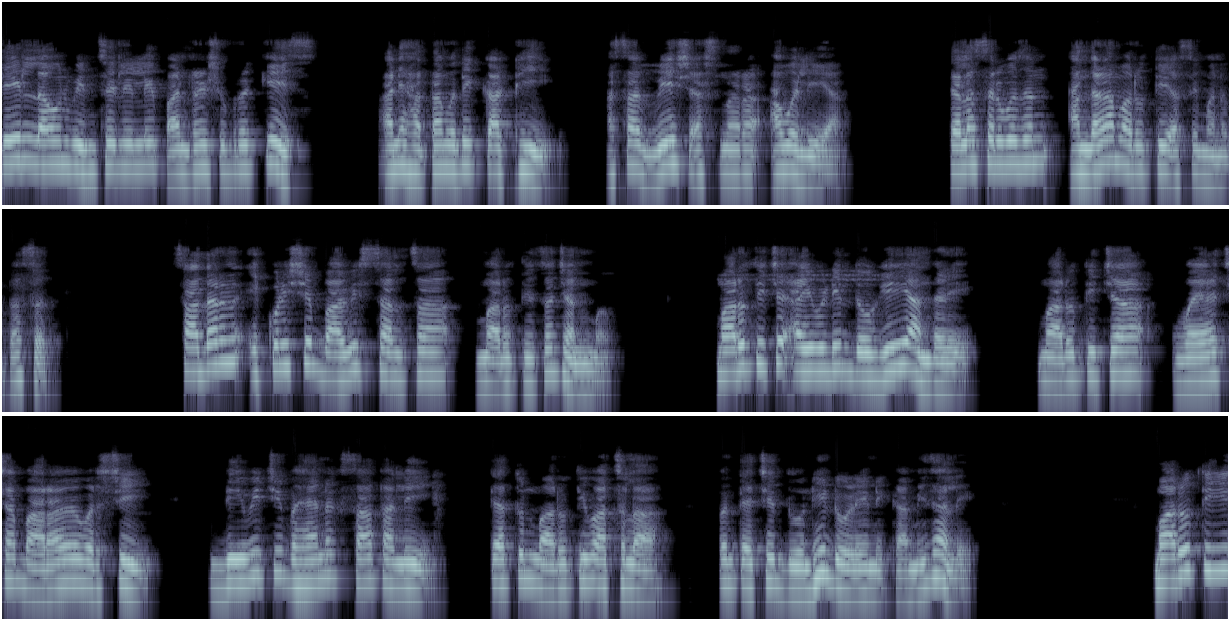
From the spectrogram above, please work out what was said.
तेल लावून विंचलेले पांढरे शुभ्र केस. आणि हातामध्ये काठी असा वेश असणारा आवलिया. त्याला सर्वजण आंधळा मारुती असे म्हणत असत. साधारण एकोणीसशे बावीस सालचा मारुतीचा जन्म. मारुतीचे आई वडील दोघेही आंधळे. मारुतीच्या वयाच्या बाराव्या वर्षी देवीची भयानक साथ आली. त्यातून मारुती वाचला पण त्याचे दोन्ही डोळे निकामी झाले. मारुती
